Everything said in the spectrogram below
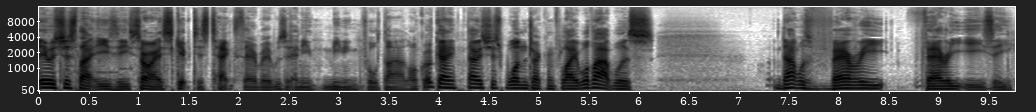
It was just that easy. Sorry, I skipped his text there, but it wasn't any meaningful dialogue. Okay, that was just one dragonfly. Well, that was... That was very, very easy.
